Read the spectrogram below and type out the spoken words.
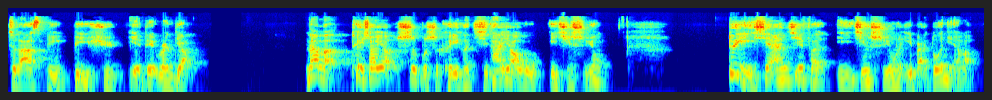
这个阿司匹林必须也得扔掉。那么退烧药是不是可以和其他药物一起使用？对乙酰氨基酚已经使用了一百多年了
